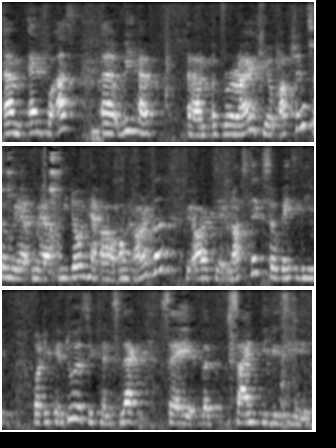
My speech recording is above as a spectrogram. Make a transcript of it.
Um, and for us, uh, we have um, a variety of options. So we, are, we, are, we don't have our own oracle. We are oracle agnostic. So basically, what you can do is you can select, say, the signed BBC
